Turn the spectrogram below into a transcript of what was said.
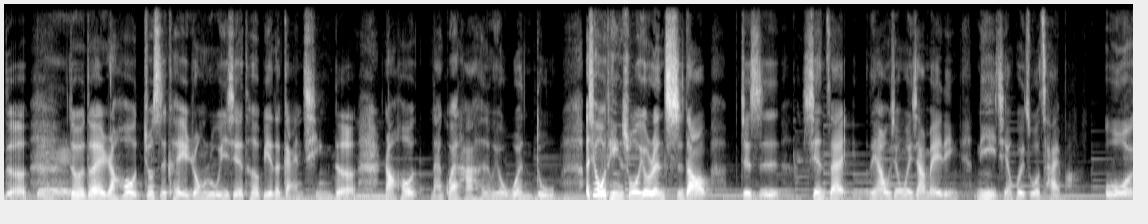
的，对，对不对？然后就是可以融入一些特别的感情的，嗯、然后难怪它很有温度。而且我听说有人吃到，就是现在，等一下我先问一下梅林，你以前会做菜吗？我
